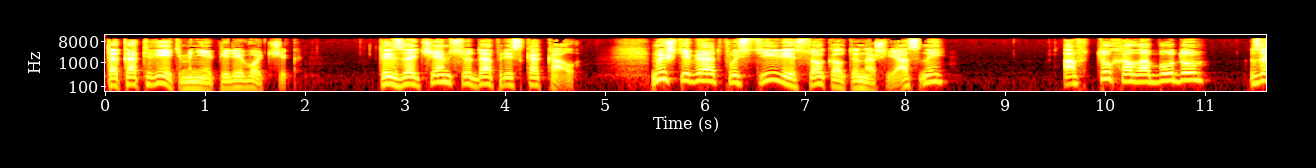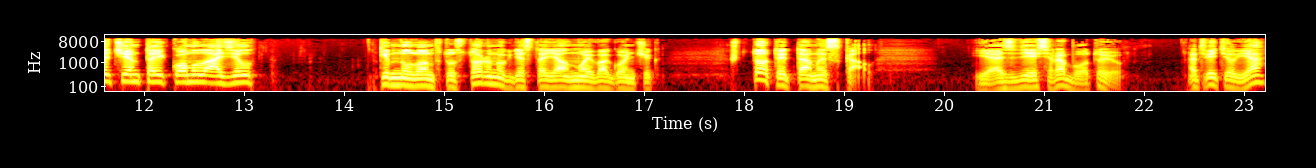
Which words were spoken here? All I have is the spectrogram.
«Так ответь мне, переводчик!» Ты зачем сюда прискакал? Мы ж тебя отпустили, сокол ты наш ясный. А в ту халабуду зачем тайком лазил?» Кивнул он в ту сторону, где стоял мой вагончик. «Что ты там искал?» «Я здесь работаю», — ответил я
